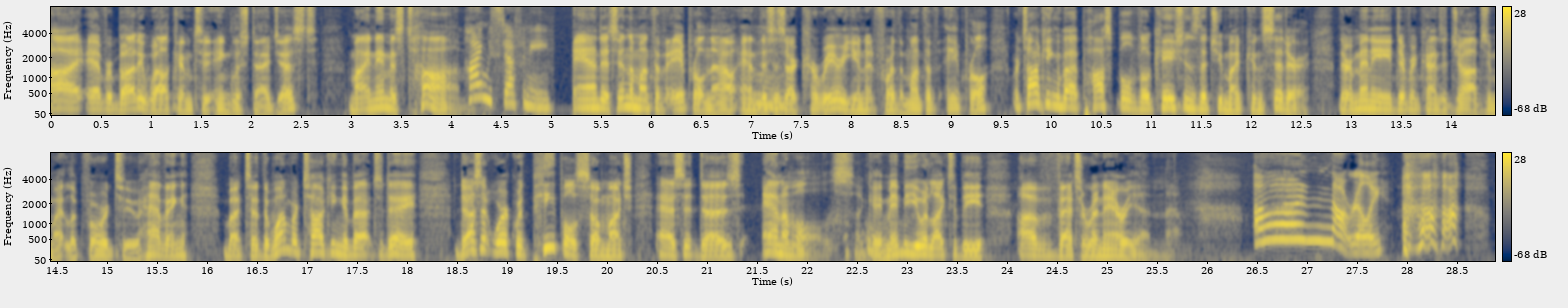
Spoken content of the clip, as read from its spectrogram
Hi, everybody. Welcome to English Digest. My name is Tom. Hi, I'm Stephanie. And it's in the month of April now, and this is our career unit for the month of April. We're talking about possible vocations that you might consider. There are many different kinds of jobs you might look forward to having, but uh, the one we're talking about today doesn't work with people so much as it does animals. Okay, maybe you would like to be a veterinarian. Uh, not really.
